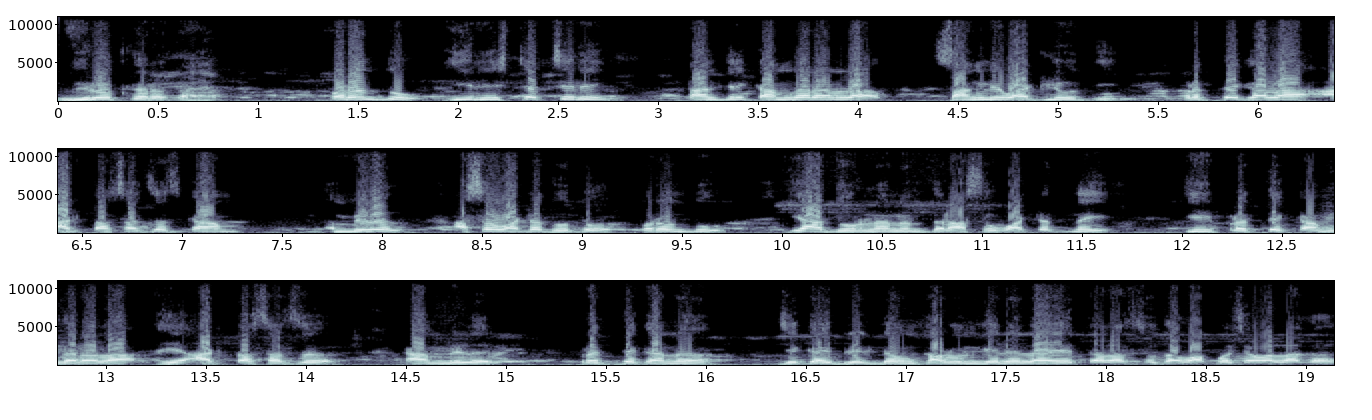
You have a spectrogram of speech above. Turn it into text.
विरोध करत आहे. परंतु ही रिस्ट्रक्चरिंग तांत्रिक कामगारांना चांगली वाटली होती. प्रत्येकाला आठ तासाचंच काम मिळेल असं वाटत होतं परंतु या धोरणानंतर असं वाटत नाही. की प्रत्येक कामगाराला हे आठ तासाचं काम मिळेल. प्रत्येकानं जे काही ब्रेकडाऊन काढून गेलेलं आहे त्याला सुद्धा वापस यावं लागेल.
